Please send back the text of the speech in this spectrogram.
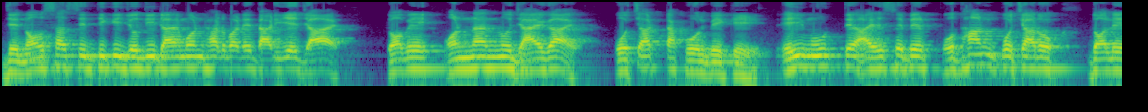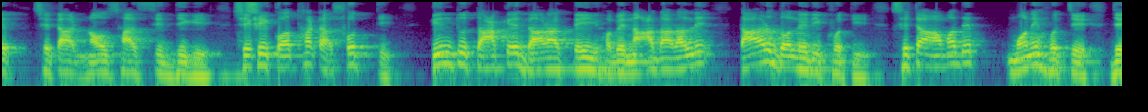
যে নওসাদ সিদ্দিকী যদি ডায়মন্ড হারবারে দাঁড়িয়ে যায় তবে অন্যান্য জায়গায় প্রচারটা করবে কে? এই মুহূর্তে আইএসএফ এর প্রধান প্রচারক দলের সেটা নওসাদ সিদ্দিকি। সে সে কথাটা সত্যি কিন্তু তাকে দাঁড়াতেই হবে না। দাঁড়ালে তার দলেরই ক্ষতি। সেটা আমাদের মনে হচ্ছে যে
